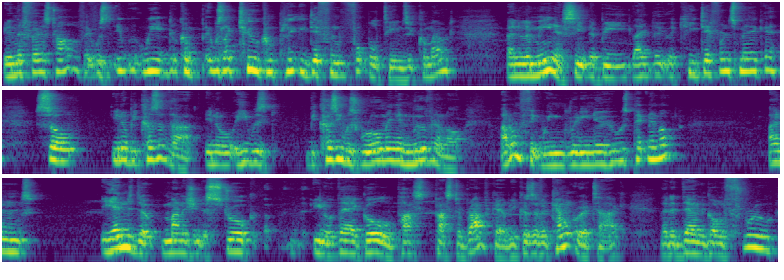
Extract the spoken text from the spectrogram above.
in the first half. It was it, we it was like two completely different football teams had come out, and Lemina seemed to be like the, the key difference maker. So you know, because of that, you know, he was because he was roaming and moving a lot, I don't think we really knew who was picking him up. And he ended up managing to stroke, you know, their goal past past Dubravka because of a counter attack that had then gone through,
